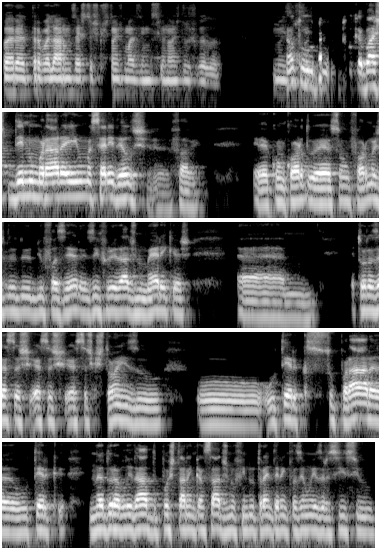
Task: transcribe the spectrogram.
para trabalharmos estas questões mais emocionais do jogador. Não, tu, tu, tu, acabaste de enumerar aí uma série deles, eh, Fábio. É, concordo, é, são formas de, de, de, o fazer, as inferioridades numéricas, todas essas, essas, essas questões, o, o, o, ter que superar, o ter que, na durabilidade, depois de estarem cansados no fim do treino, terem que fazer um exercício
